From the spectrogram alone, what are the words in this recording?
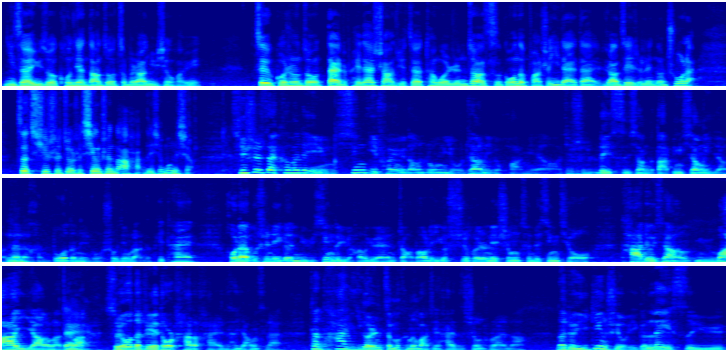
你在宇宙空间当中怎么让女性怀孕？这个过程中带着胚胎上去，再通过人造子宫的方式一代一代让这些人类能出来，这其实就是星辰大海的一些梦想。其实，在科幻电影《星际穿越》当中有这样的一个画面啊，就是类似像个大冰箱一样，带了很多的那种受精卵的胚胎。后来不是那个女性的宇航员找到了一个适合人类生存的星球，她就像女娲一样了，对吧？所有的这些都是她的孩子，她养起来。但她一个人怎么可能把这孩子生出来呢？那就一定是有一个类似于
